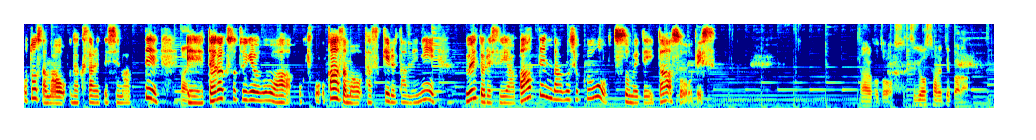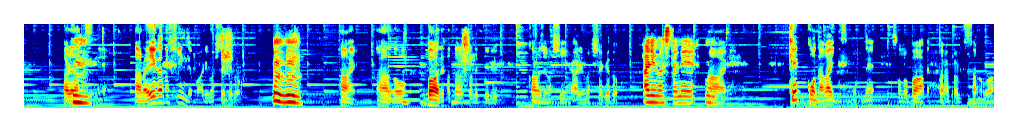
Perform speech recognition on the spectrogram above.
お父様を亡くされてしまって、はいえー大学卒業後はおお母様を助けるために、ウェイトレスやバーテンダーの職を務めていたそうです。なるほど。卒業されてから、あれなんですね。あの、映画のシーンでもありましたけど、うんうん。はい。あの、バーで働かれてる彼女のシーンがありましたけど、ありましたね。うんはい。結構長いんですもんね。そのバーで働かれてたのが。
